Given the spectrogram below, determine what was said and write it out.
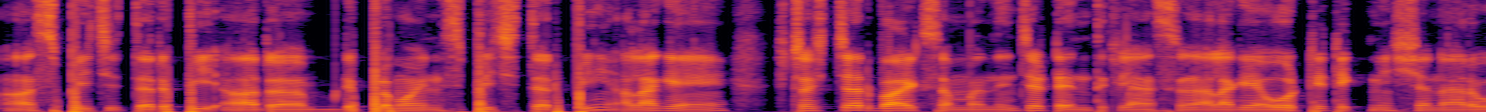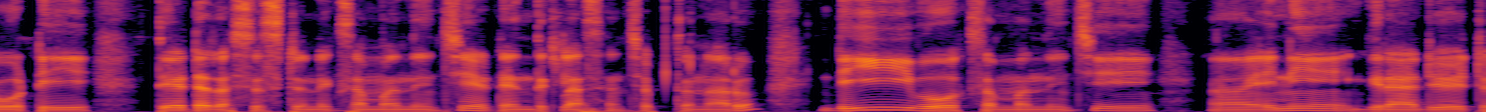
speech therapy or diploma in speech therapy అలాగే స్ట్రక్చర్ బాయ్కి సంబంధించి టెన్త్ క్లాస్ అలాగే OT technician or OT theatre assistant సంబంధించి టెన్త్ క్లాస్ అని చెప్తున్నారు. డిఈఓకి సంబంధించి ఎనీ గ్రాడ్యుయేట్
